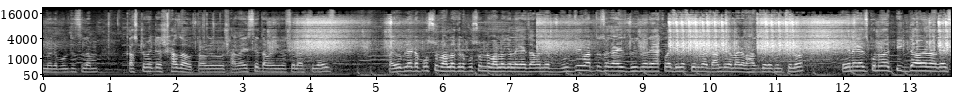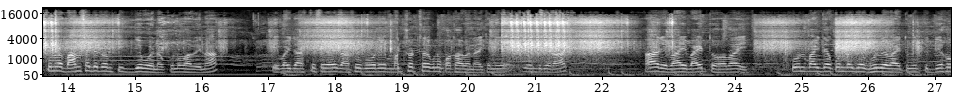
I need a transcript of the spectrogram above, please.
ওনারা বলতেছিলাম কাস্টম একটা সাজাও। তারপরে ও সাজাইছে তারপরে এখানে চলে আসছি গাইস ভাই, ওই প্লেয়ারটা প্রচুর ভালো খেলে প্রচণ্ড ভালো খেলে গাইজ আমাদের বুঝতেই পারতেছো গাইজ দুইজনের একলা ডিগার টিম ডান দিকে মারা ভাস করে ফেলছিল। এখানে গাইজ কোনোভাবে পিক দেওয়া হয় না গাইজ কোনোভাবে বাম সাইডে তো আমি পিক দেবোই না কোনোভাবে না। এই বাড়িতে আসতেছে গাইজ আসুক করে মাইট শট ছাড়া কোনো কথা হবে না, এখানে দিকে রাখ আরে ভাই, বাইর তো হ, ভাই। কোন পাই দিয়ে, কোন পাই দিয়ে ঘুরবে, ভাই, তুমি একটু দেখো,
